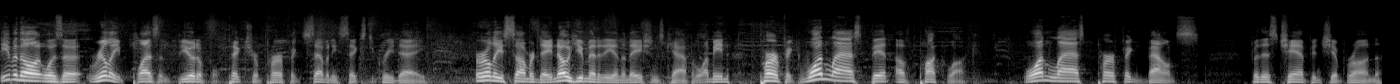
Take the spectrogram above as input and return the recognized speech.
Even though it was a really pleasant, beautiful, picture perfect 76 degree day, early summer day, no humidity in the nation's capital. I mean, perfect. One last bit of puck luck, one last perfect bounce for this championship run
